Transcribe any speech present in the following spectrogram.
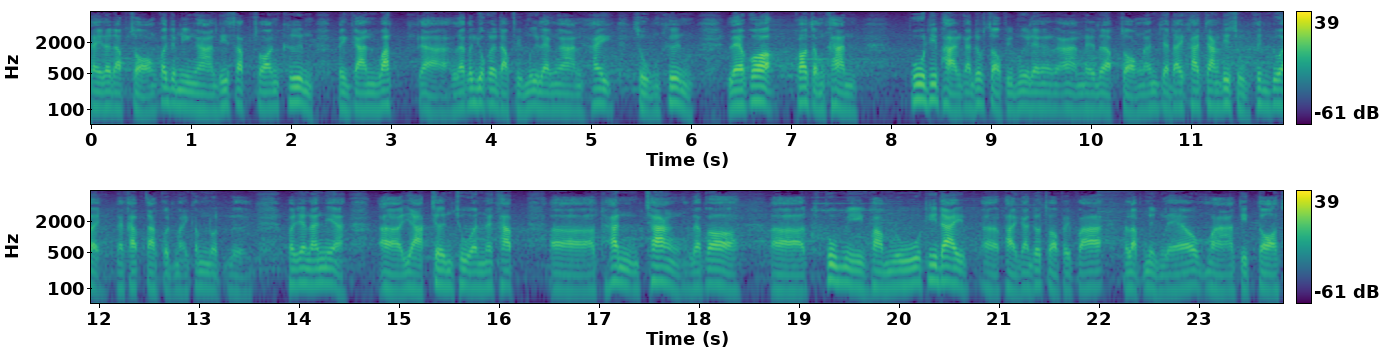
ในระดับ 2 ก็จะมีงานที่ซับซ้อนขึ้น เป็นการวัดอ่าแล้วก็ยกระดับฝีมือแรงงานให้สูงขึ้น แล้วก็ข้อสำคัญ ผู้ที่ผ่านการทดสอบฝีมือแรงงานในระดับ 2 นั้นจะได้ค่าจ้างที่สูงขึ้นด้วยนะครับตามกฎหมายกำหนดเลย เพราะฉะนั้นเนี่ยอยากเชิญชวนนะครับท่านช่างแล้วก็ผู้มีความรู้ที่ได้ผ่านการทดสอบไฟฟ้าระดับหนึ่งแล้ว มาติดต่อส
